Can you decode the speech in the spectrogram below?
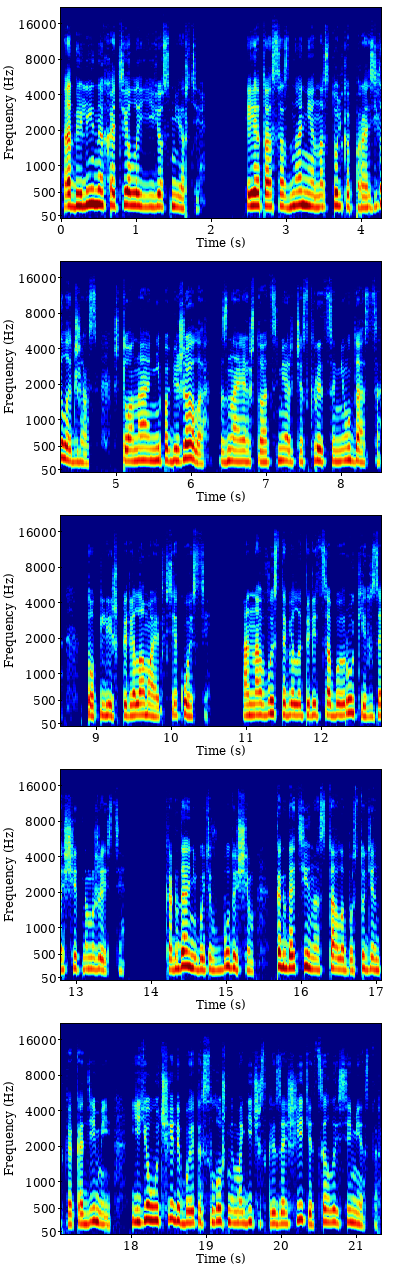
Аделина хотела ее смерти. И это осознание настолько поразило Джаз, что она не побежала, зная, что от смерча скрыться не удастся, тот лишь переломает все кости. Она выставила перед собой руки в защитном жесте. Когда-нибудь в будущем, когда Тина стала бы студенткой академии, ее учили бы этой сложной магической защите целый семестр.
